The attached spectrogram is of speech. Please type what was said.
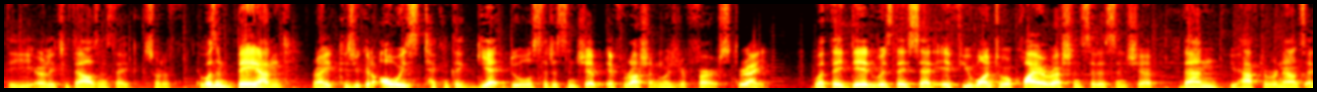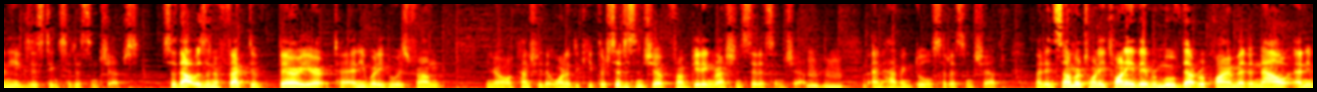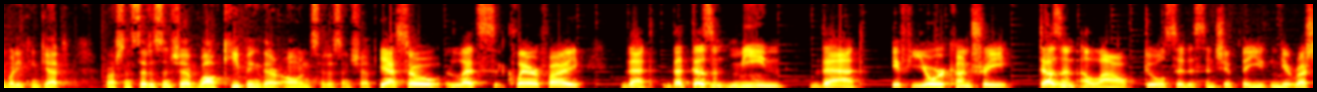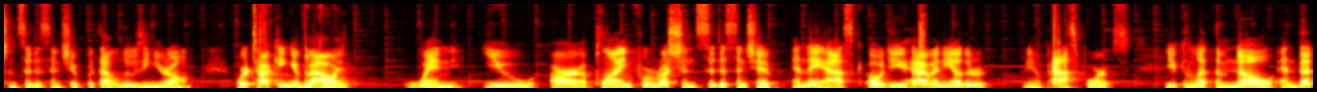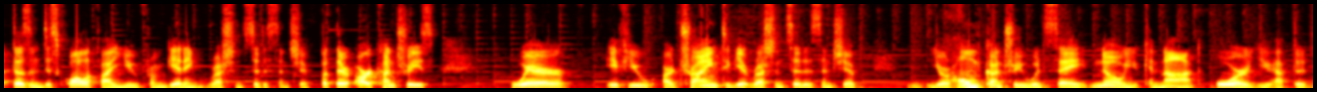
the early 2000s, they sort of, it wasn't banned, right? Because you could always technically get dual citizenship if Russian was your first. Right. What they did was they said if you want to acquire Russian citizenship, then you have to renounce any existing citizenships. So that was an effective barrier to anybody who was from you know, a country that wanted to keep their citizenship from getting Russian citizenship mm-hmm. and having dual citizenship. But in summer 2020, they removed that requirement, and now anybody can get Russian citizenship while keeping their own citizenship. Yeah, so let's clarify that that doesn't mean that if your country doesn't allow dual citizenship, that you can get Russian citizenship without losing your own. We're talking about when you are applying for Russian citizenship and they ask, "Oh, do you have any other, you know, passports?" You can let them know and that doesn't disqualify you from getting Russian citizenship. But there are countries where if you are trying to get Russian citizenship, your home country would say, "No, you cannot," or you have to,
